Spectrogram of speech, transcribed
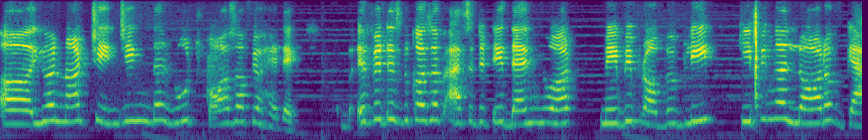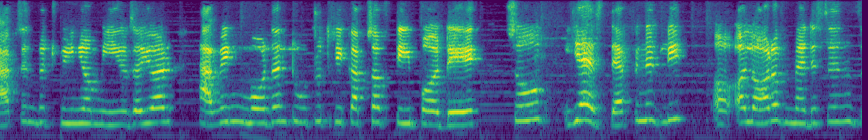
uh, you are not changing the root cause of your headache. If it is because of acidity then you are maybe probably keeping a lot of gaps in between your meals or you are having more than 2 to 3 cups of tea per day. So yes definitely uh, a lot of medicines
